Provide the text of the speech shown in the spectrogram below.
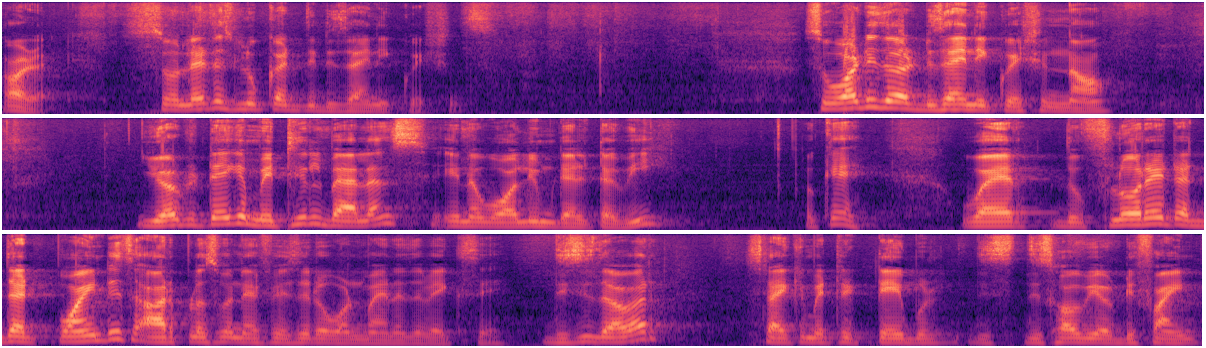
All right. So, let us look at the design equations. So, what is our design equation now? You have to take a material balance in a volume delta V, okay, where the flow rate at that point is r plus 1 f a 0 1 minus of x a. This is our stoichiometric table, this, this how we have defined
